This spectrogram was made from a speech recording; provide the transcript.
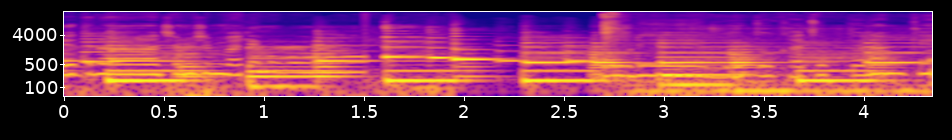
얘들아 점심 맛있게 먹어. 우리 모두 가족들 함께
